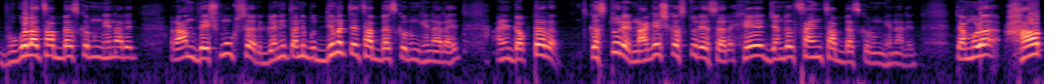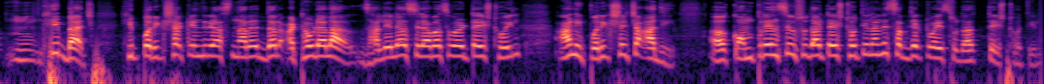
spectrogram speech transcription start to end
भूगोलाचा अभ्यास करून घेणार आहेत. राम देशमुख सर गणित आणि बुद्धिमत्तेचा अभ्यास करून घेणार आहेत. आणि डॉक्टर कस्तुरे नागेश कस्तुरे सर हे जनरल सायन्सचा अभ्यास करून घेणार आहेत. त्यामुळं हा ही बॅच ही परीक्षा केंद्रीय असणार आहे दर आठवड्याला झालेल्या सिलेबसवर टेस्ट होईल आणि परीक्षेच्या आधी कॉम्प्रेन्सिव्हसुद्धा टेस्ट होतील आणि सब्जेक्ट वाईजसुद्धा टेस्ट होतील.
